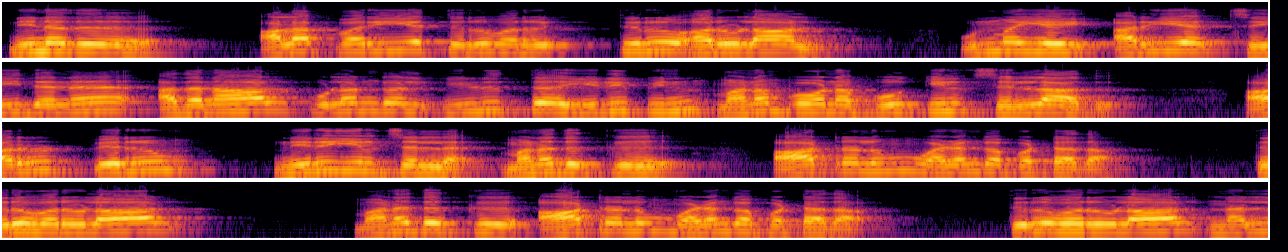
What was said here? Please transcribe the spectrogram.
நினது அளப்பரிய திருவரு திரு அருளால் உண்மையை அறிய செய்தன அதனால் புலன்கள் இழுத்த இழிப்பின் மனம் போன போக்கில் செல்லாது. அருட்பெரும் நெறியில் செல்ல மனதுக்கு ஆற்றலும் வழங்கப்பட்டதா திருவருளால் மனதுக்கு ஆற்றலும் வழங்கப்பட்டதா திருவருளால் நல்ல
